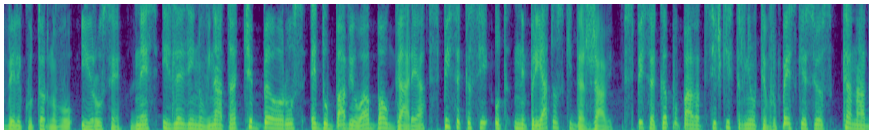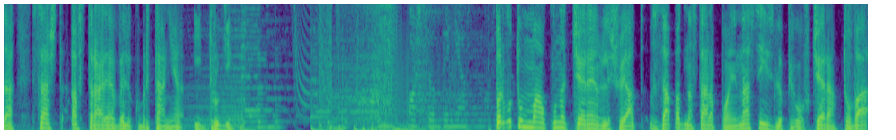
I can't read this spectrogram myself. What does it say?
Велико Търново и Русе. Днес излезе и новината, че Беларус е добавила България в списъка си от неприятелски държави. В списъка попадат всички страни от Европейския съюз, Канада, САЩ, Австралия, Великобритания и други. Първото малко на черен лешоят в западна Стара планина се е излюпило вчера. Това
